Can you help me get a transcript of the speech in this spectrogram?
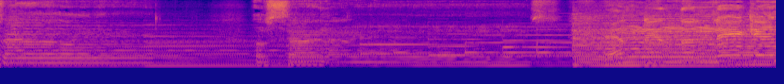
sound of silence. And in the naked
